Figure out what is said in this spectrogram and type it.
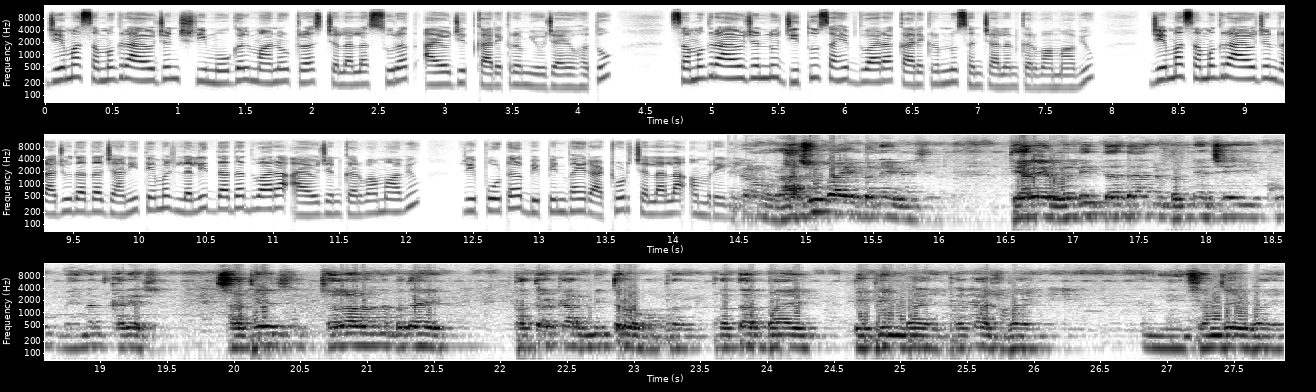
જેમાં સમગ્ર આયોજન શ્રી મોગલ માનવ ટ્રસ્ટ ચલાલા સુરત આયોજિત કાર્યક્રમ યોજાયો હતો. સમગ્ર આયોજનનું જીતુ સાહેબ દ્વારા કાર્યક્રમનું સંચાલન કરવામાં આવ્યું, જેમાં સમગ્ર આયોજન રાજુદાદા જાની તેમજ લલિતદાદા દ્વારા આયોજન કરવામાં આવ્યું. રિપોર્ટર બિપિનભાઈ રાઠોડ ચલાલા અમરેલી. ત્યારે લલિત બંને છે એ ખૂબ મહેનત કરે છે. સાથે ચલાલાના ચલાવાના બધા પત્રકાર મિત્રો પ્રતાપભાઈ બિપિનભાઈ પ્રકાશભાઈ સંજયભાઈ,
